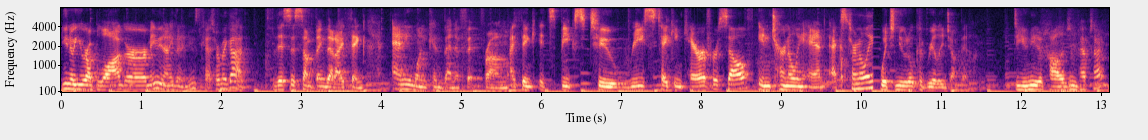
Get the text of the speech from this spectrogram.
you know, you're a blogger, maybe not even a newscaster, oh my God. This is something that I think anyone can benefit from. I think it speaks to Reese taking care of herself internally and externally, which Noodle could really jump in on. Do you need a collagen peptide?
